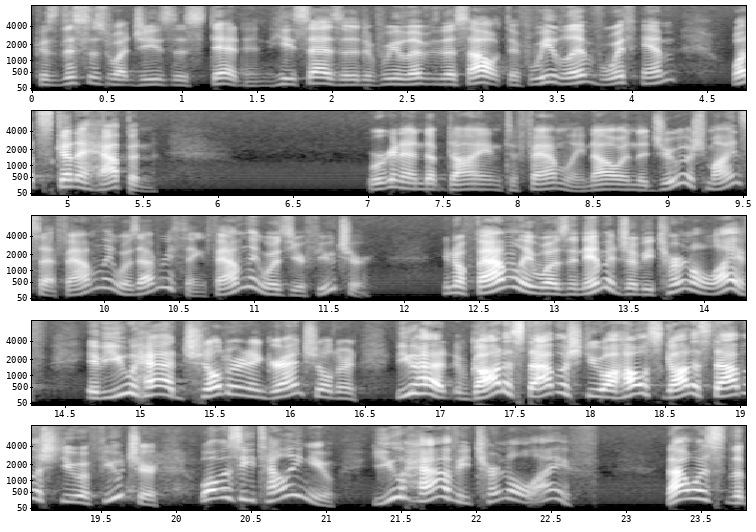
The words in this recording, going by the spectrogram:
Because this is what Jesus did. And he says that if we live this out, if we live with him, what's going to happen? We're going to end up dying to family. Now, in the Jewish mindset, family was everything, family was your future. You know, family was an image of eternal life. If you had children and grandchildren, if you had if God established you a house, God established you a future, what was he telling you? You have eternal life. That was the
